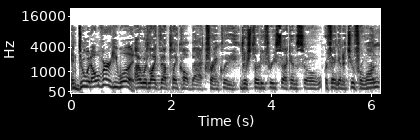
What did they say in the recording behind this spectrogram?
and do it over, he would. I would like that play call back, frankly. There's 33 seconds, so we're thinking a two for one.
